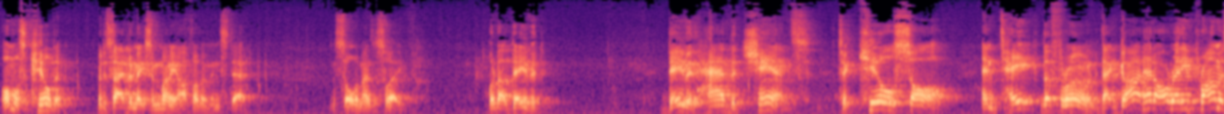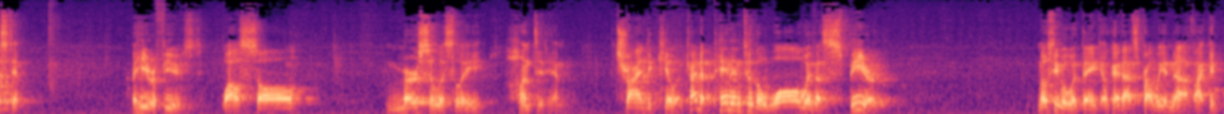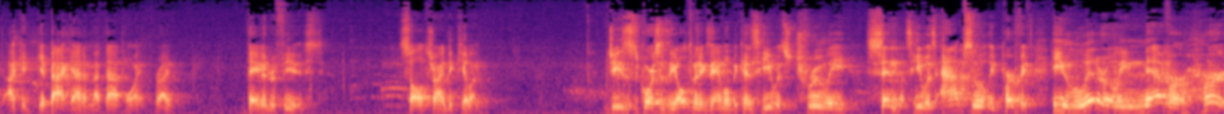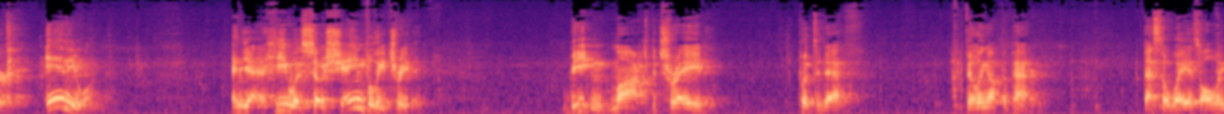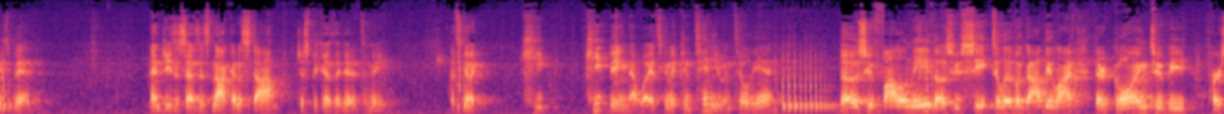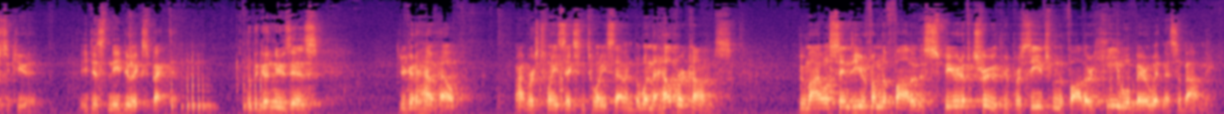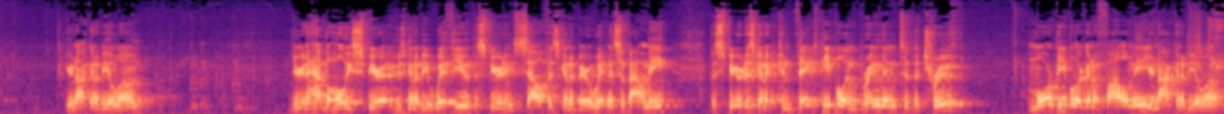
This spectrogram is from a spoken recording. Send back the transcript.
almost killed him, but decided to make some money off of him instead and sold him as a slave. What about David? David had the chance to kill Saul and take the throne that God had already promised him. But he refused, while Saul mercilessly hunted him tried to kill him, tried to pin him to the wall with a spear. Most people would think, okay, that's probably enough. I could, I could get back at him at that point, right? David refused. Saul tried to kill him. Jesus, of course, is the ultimate example because he was truly sinless. He was absolutely perfect. He literally never hurt anyone. And yet he was so shamefully treated beaten, mocked, betrayed, put to death. Filling up the pattern. That's the way it's always been. And Jesus says it's not going to stop just because they did it to me. It's going to keep keep being that way. It's going to continue until the end. Those who follow me, those who seek to live a godly life, they're going to be persecuted. You just need to expect it. But the good news is you're going to have help. All right, verse 26 and 27. But when the Helper comes, whom I will send to you from the Father, the Spirit of truth who proceeds from the Father, he will bear witness about me. You're not going to be alone. You're going to have the Holy Spirit who's going to be with you. The Spirit Himself is going to bear witness about me. The Spirit is going to convict people and bring them to the truth. More people are going to follow me. You're not going to be alone.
